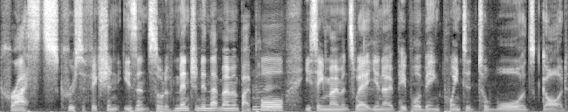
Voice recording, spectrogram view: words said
Christ's crucifixion isn't sort of mentioned in that moment by mm. Paul. You see moments where, you know, people are being pointed towards God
